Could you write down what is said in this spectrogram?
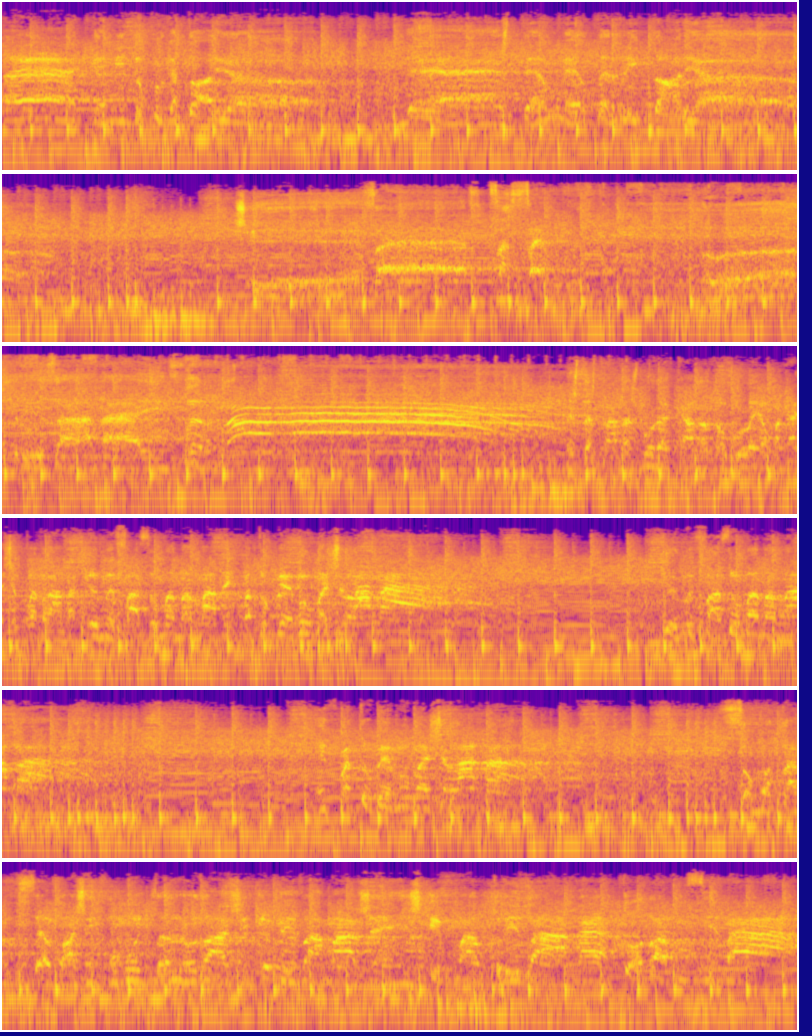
É caminho do purgatório este é o meu território. Quadrada Que me faz uma mamada Enquanto bebo uma gelada Que me faz uma mamada enquanto bebo uma gelada. Sou contrário selvagem com muita rodagem que vive à margem, esquiva a autoridade a toda a velocidade.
